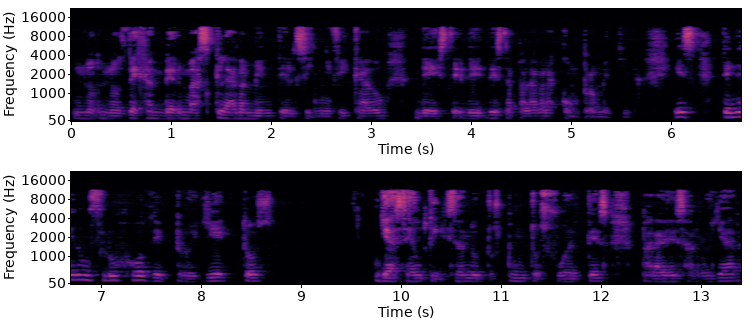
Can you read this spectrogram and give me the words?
nos dejan ver más claramente el significado de, este, de, esta palabra comprometida. Es tener un flujo de proyectos ya sea utilizando tus puntos fuertes para desarrollar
